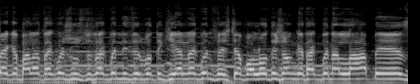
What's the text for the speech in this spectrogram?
ব্যাকে ভালো থাকবেন, সুস্থ থাকবেন, নিজের প্রতি খেয়াল রাখবেন ফেসটা ফলো সঙ্গে থাকবেন। আল্লাহ হাফেজ।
